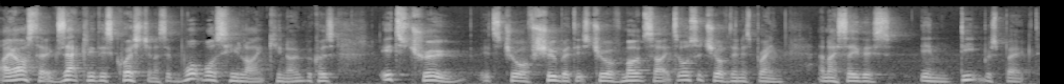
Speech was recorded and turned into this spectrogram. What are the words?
I asked her exactly this question. I said, "What was he like?" You know, because it's true. It's true of Schubert. It's true of Mozart. It's also true of Dennis Brain, and I say this in deep respect.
